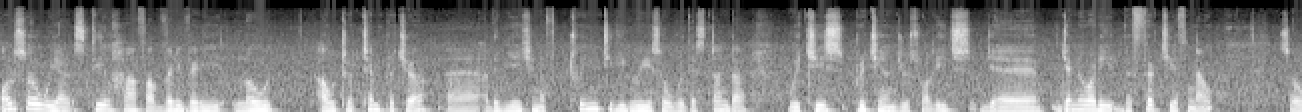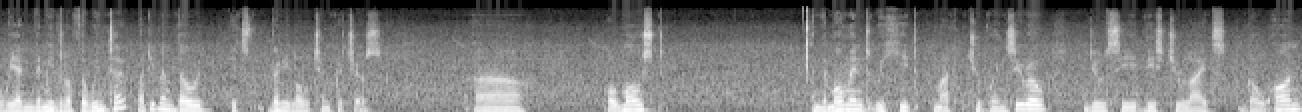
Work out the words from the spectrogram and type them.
Also we are still have a very very low outer temperature uh, a deviation of 20 degrees over the standard which is pretty unusual. It's uh, January the 30th now so we are in the middle of the winter but even though it's very low temperatures uh, almost and the moment we hit Mach 2.0 you'll see these two lights go on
